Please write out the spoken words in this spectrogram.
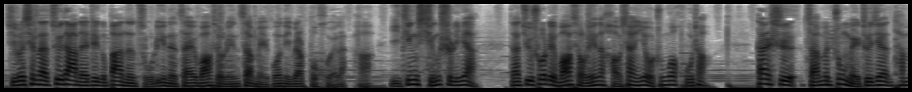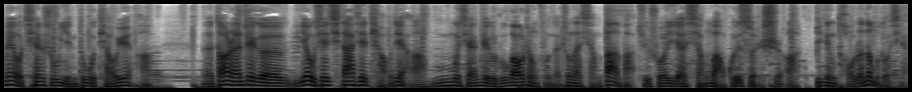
据说现在最大的这个办案的阻力呢，在于王小林在美国那边不回来啊，已经刑事立案。但据说这王小林呢，好像也有中国护照，但是咱们中美之间他没有签署引渡条约啊。呃，当然这个也有些其他一些条件啊。目前这个如皋政府呢，正在想办法，据说也想挽回损失啊，毕竟投了那么多钱。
